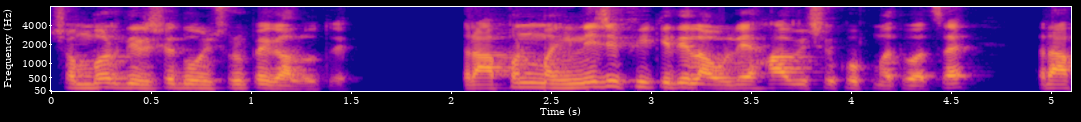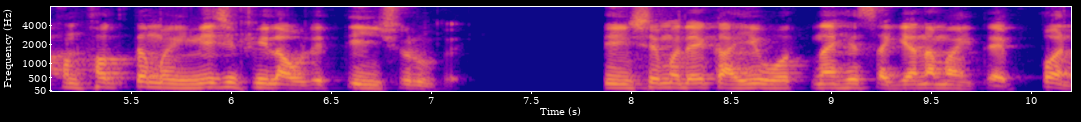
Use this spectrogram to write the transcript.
शंभर दीडशे दोनशे रुपये घालवतोय. तर आपण महिन्याची फी किती लावली हा विषय खूप महत्त्वाचा आहे. तर आपण फक्त महिन्याची फी लावली तीनशे रुपये. तीनशे मध्ये काही होत नाही हे सगळ्यांना माहीत आहे. पण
